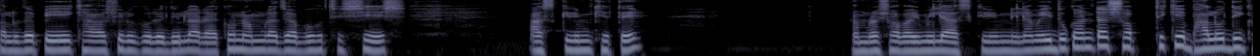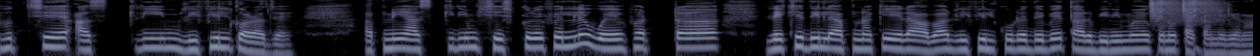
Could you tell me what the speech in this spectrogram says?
ফালুদা পেয়ে খাওয়া শুরু করে দিল। আর এখন আমরা যাব হচ্ছে শেষ আইসক্রিম খেতে। আমরা সবাই মিলে আইসক্রিম নিলাম। এই দোকানটার সব থেকে ভালো দিক হচ্ছে আইসক্রিম রিফিল করা যায়। আপনি আইসক্রিম শেষ করে ফেললে ওয়েফারটা রেখে দিলে আপনাকে এরা আবার রিফিল করে দেবে, তার বিনিময়ে কোনো টাকা নেবে না।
